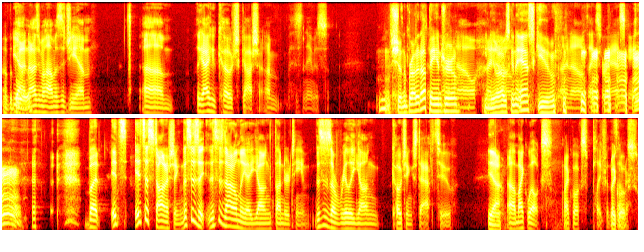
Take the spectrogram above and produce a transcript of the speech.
of the Blue. yeah, Nazr is a GM. Um, the guy who coached, gosh, I'm his name is Shouldn't have brought it up, Andrew. No, You knew I, was going to ask you. I know. Thanks for asking. but it's it's astonishing. This is a this is not only a young Thunder team. This is a really young coaching staff too. Yeah, Uh, Mike Wilks. Mike Wilks played for the Mike Thunder. Wilks.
